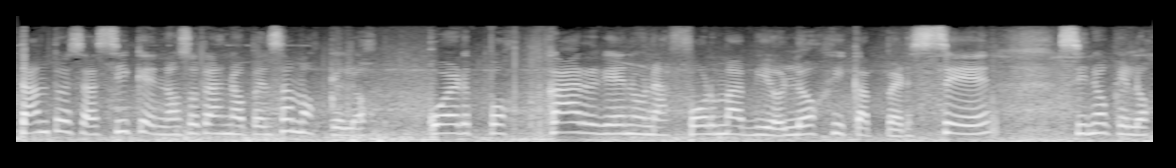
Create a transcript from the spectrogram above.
tanto es así que nosotras no pensamos que los cuerpos carguen una forma biológica per se, sino que los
